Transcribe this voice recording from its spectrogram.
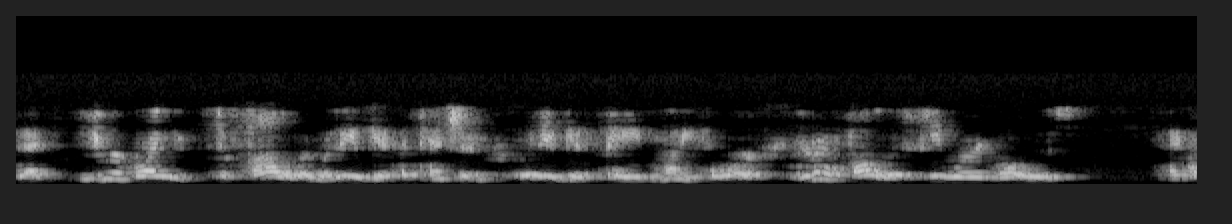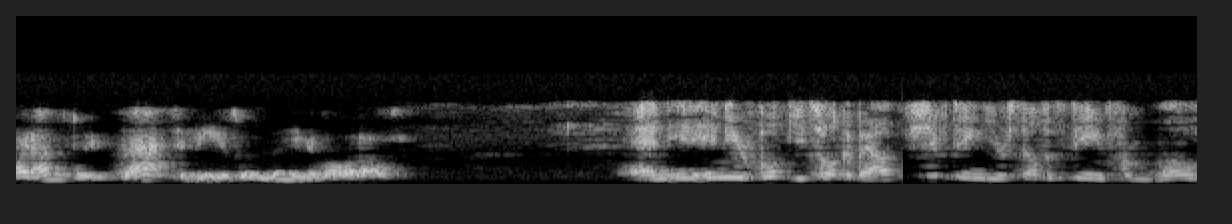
that you're going to follow it, whether you get attention, whether you get paid money for, you're going to follow it, see where it goes. And quite honestly, that to me is what living is all about. And in, in your book, you talk about shifting your self esteem from woe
